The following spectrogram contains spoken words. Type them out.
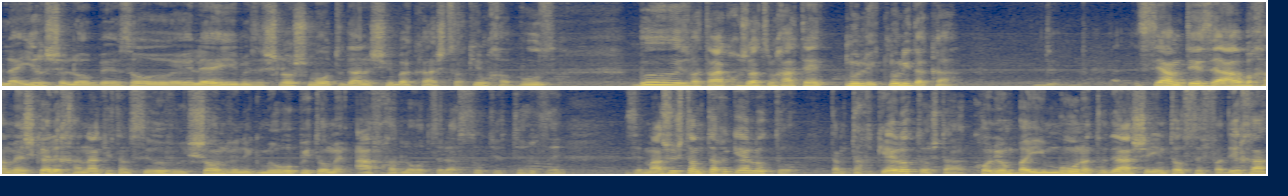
לעיר שלו, באזור LA, עם איזה 300, אתה יודע, אנשים בקהל שצועקים לך בוז, בוז, ואתה רק חושב לעצמך, תנו לי, תנו לי דקה. סיימתי איזה 4-5 כאלה, חנקתי אותם סיבוב ראשון ונגמרו פתאום, אף אחד לא רוצה לעשות יותר. זה, זה משהו שאתה מתרגל אותו. אתה מתרגל אותו, שאתה כל יום באימון, אתה יודע שאם אתה עושה פדיחה,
